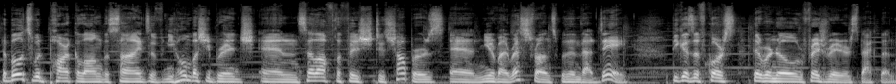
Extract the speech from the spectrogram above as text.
The boats would park along the sides of Nihonbashi Bridge and sell off the fish to shoppers and nearby restaurants within that day, because of course there were no refrigerators back then.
